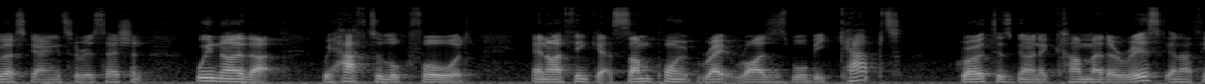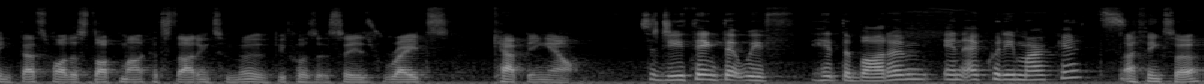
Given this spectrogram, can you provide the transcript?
US going into recession. We know that. We have to look forward. And I think at some point, rate rises will be capped. Growth is going to come at a risk. And I think that's why the stock market's starting to move because it sees rates capping out. So, do you think that we've hit the bottom in equity markets? I think so.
